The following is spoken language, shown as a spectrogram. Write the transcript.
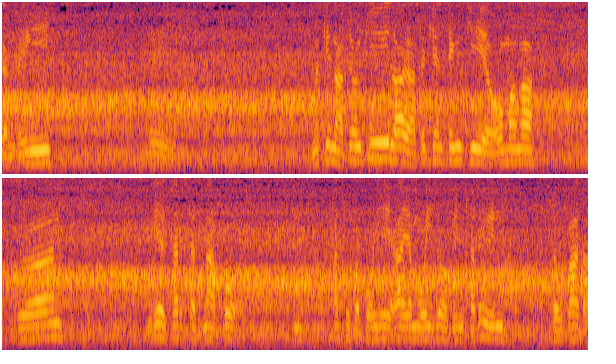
kan ring นักกินาจงขี้ลายตะเขียนเต็งเกี่ยวอมังอะจวนเดสกัดสัตนาโปอัฐุปโปเฮอายมอยโซบินขัดเอินเจ้าฟ้าตา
